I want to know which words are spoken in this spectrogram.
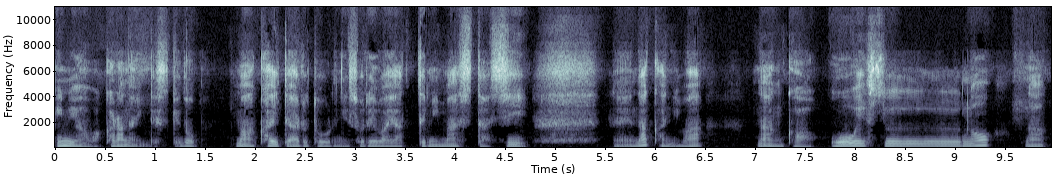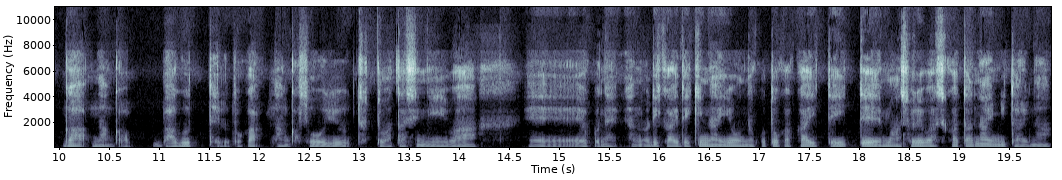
意味はわからないんですけど、まあ書いてある通りにそれはやってみましたし、え中にはなんか OS のながなんかバグってるとか、なんかそういうちょっと私には、えー、よくね、あの理解できないようなことが書いていて、まあそれは仕方ないみたいな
